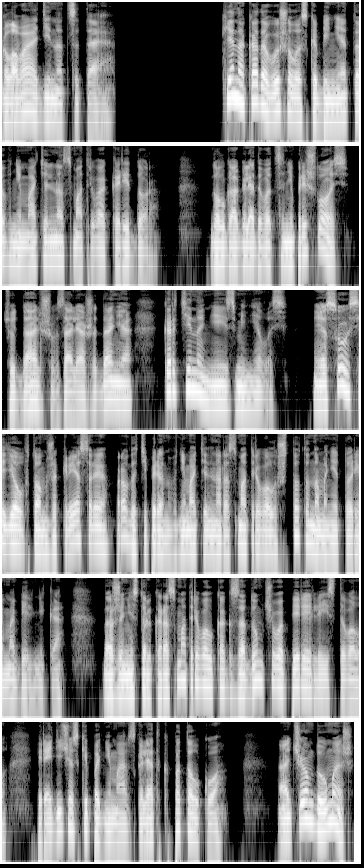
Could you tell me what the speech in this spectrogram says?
Глава одиннадцатая. Кен Акада вышел из кабинета, внимательно осматривая коридор. Долго оглядываться не пришлось. Чуть дальше, в зале ожидания, картина не изменилась. Ясу сидел в том же кресле, правда, теперь он внимательно рассматривал что-то на мониторе мобильника. Даже не столько рассматривал, как задумчиво перелистывал, периодически поднимая взгляд к потолку. «О чем думаешь?»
